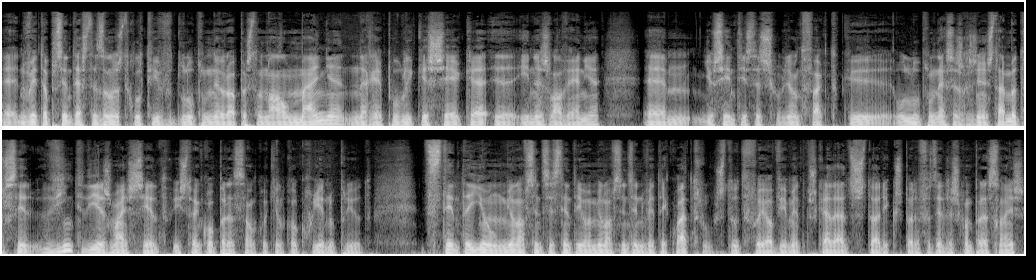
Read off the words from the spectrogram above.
Uh, eh, 90% destas zonas de cultivo de lúpulo na Europa estão na Alemanha, na República Checa e na Eslovénia. Um, e os cientistas descobriram de facto que o lúpulo nestas regiões está a amadurecer 20 dias mais cedo, isto em comparação com aquilo que ocorria no período de 71, 1971 a 1994. O estudo foi, obviamente, buscar dados históricos para fazer as comparações.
